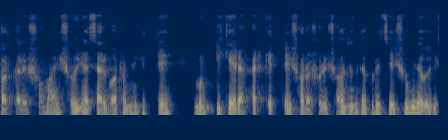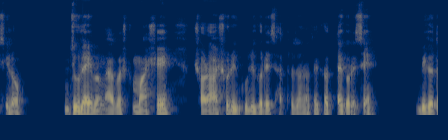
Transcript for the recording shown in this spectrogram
সরকারের সময় স্বৈরাচার গঠনের ক্ষেত্রে এবং টিকে রাখার ক্ষেত্রে সরাসরি সহযোগিতা করেছে সুবিধা পেয়েছিল জুলাই এবং আগস্ট মাসে সরাসরি গুলি করে ছাত্র জনতাকে হত্যা করেছে। বিগত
